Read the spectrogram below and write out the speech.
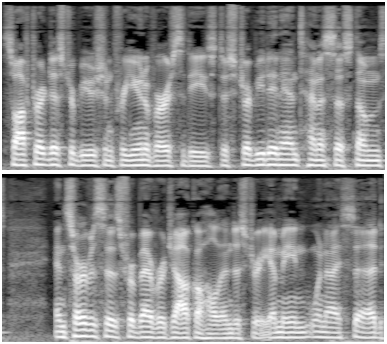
software distribution for universities, distributed antenna systems, and services for beverage alcohol industry. I mean, when I said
